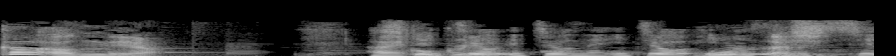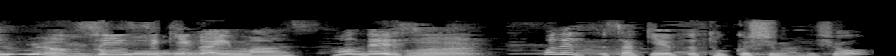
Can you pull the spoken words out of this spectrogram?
舎あんねや。はい。四国に一応、一応ね、一応、こんなんその知ってるやんか。親戚がいます。ほんで、そはほんで、さっき言った徳島でしょ？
